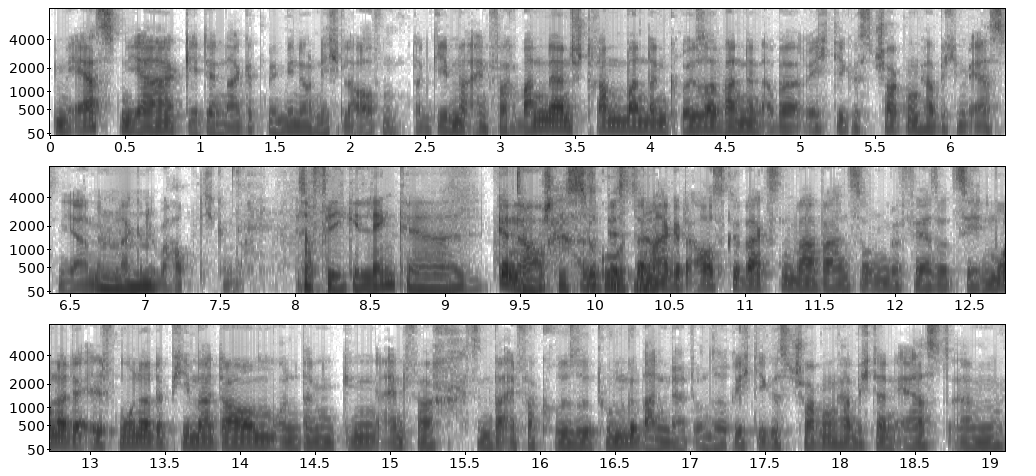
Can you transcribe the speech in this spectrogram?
im ersten Jahr geht der Nugget mit mir noch nicht laufen. Dann gehen wir einfach wandern, stramm wandern, größer wandern, aber richtiges Joggen habe ich im ersten Jahr mit mhm. Nugget überhaupt nicht gemacht. Ist auch für die Gelenke genau. ich, nicht so also gut. Bis der ne? Nugget ausgewachsen war, waren es so ungefähr so zehn Monate, elf Monate Pi mal Daumen und dann ging einfach, sind wir einfach größere Touren gewandert. Und so richtiges Joggen habe ich dann erst ähm,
